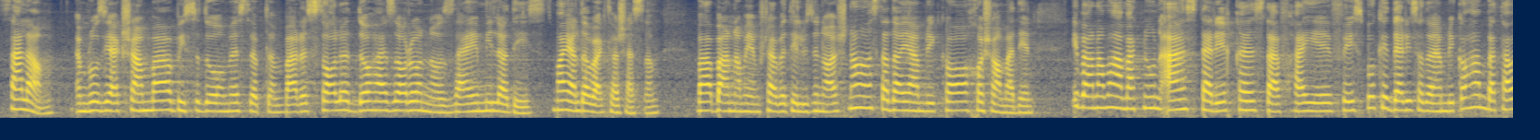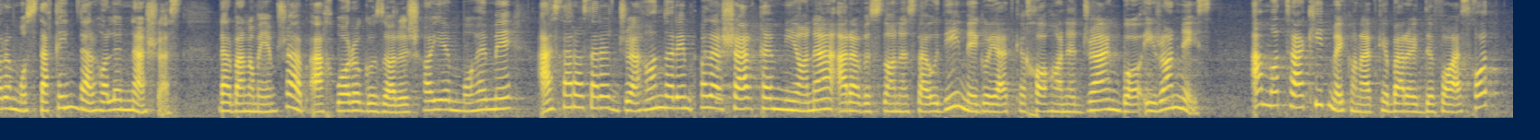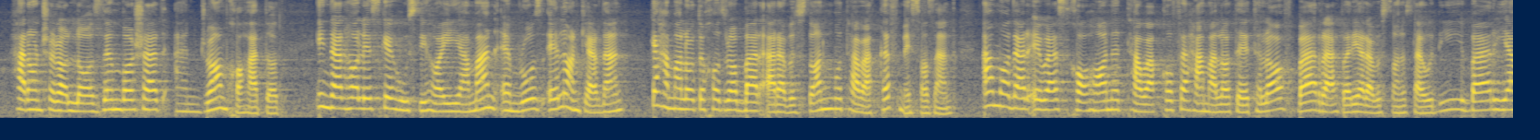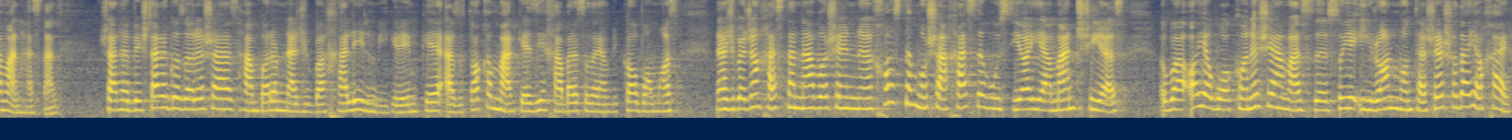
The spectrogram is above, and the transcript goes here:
سلام امروز یک شنبه 22 سپتامبر سال 2019 میلادی است من یلدا بکتاش هستم و برنامه امشب تلویزیون آشنا صدای امریکا خوش آمدین. این برنامه هم اکنون از طریق صفحه فیسبوک دری صدای امریکا هم به طور مستقیم در حال نشر است. در برنامه امشب اخبار و گزارش های مهم از سراسر جهان داریم و در شرق میانه عربستان سعودی می‌گوید که خواهان جنگ با ایران نیست. اما تاکید می کند که برای دفاع از خود هر آنچه را لازم باشد انجام خواهد داد. این در حالی است که حوسی های یمن امروز اعلان کردند که حملات خود را بر عربستان متوقف می سازند اما در عوض خواهان توقف حملات اطلاف بر رهبری عربستان سعودی بر یمن هستند. شرح بیشتر گزارش از همکارم نجیبه خلیل می‌گیریم که از اتاق مرکزی خبر صدای آمریکا با ماست. نجیبه جان خسته نباشین. خواست مشخص حوسی یمن چی است و آیا واکنش هم از سوی ایران منتشر شده یا خیر؟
